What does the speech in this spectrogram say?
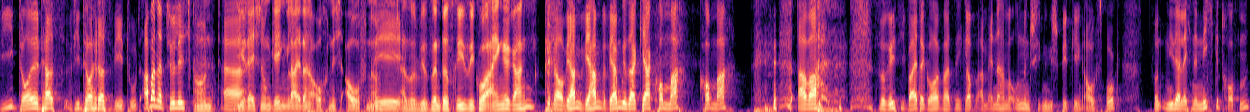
wie doll das, wie doll das wehtut. Aber natürlich, Und Äh, die Rechnung ging leider auch nicht auf, ne? Nee. Also wir sind das Risiko eingegangen. genau, wir haben, wir haben, wir haben gesagt, ja, komm, mach, komm, mach. Aber so richtig weitergeholfen hat es nicht. Ich glaube, am Ende haben wir unentschieden gespielt gegen Augsburg und Niederlechner nicht getroffen,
